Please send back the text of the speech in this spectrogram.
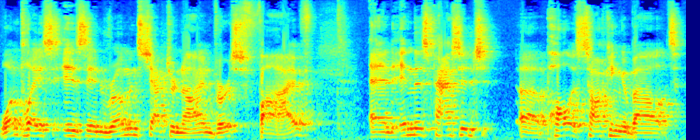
One place is in Romans chapter 9, verse 5. And in this passage, uh, Paul is talking about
